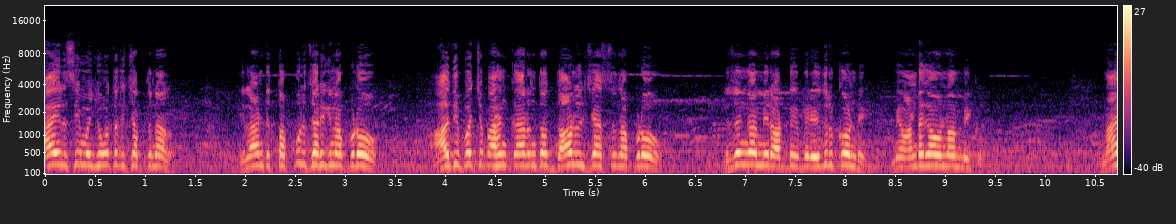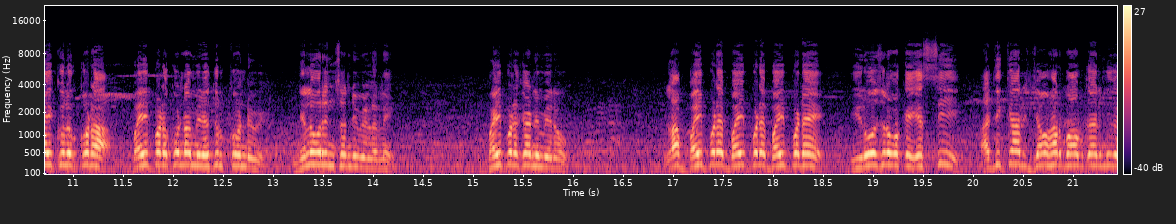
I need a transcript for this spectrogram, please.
రాయలసీమ యువతకు చెప్తున్నాను. ఇలాంటి తప్పులు జరిగినప్పుడు ఆధిపత్య అహంకారంతో దాడులు చేస్తున్నప్పుడు నిజంగా మీరు అడ్డు మీరు ఎదుర్కోండి. మేము అండగా ఉన్నాం మీకు. నాయకులకు కూడా భయపడకుండా మీరు ఎదుర్కోండి. నిలువరించండి వీళ్ళని. భయపడకండి మీరు. ఇలా భయపడే భయపడే భయపడే ఈ రోజున ఒక ఎస్సీ అధికారి జవహర్ బాబు గారి మీద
